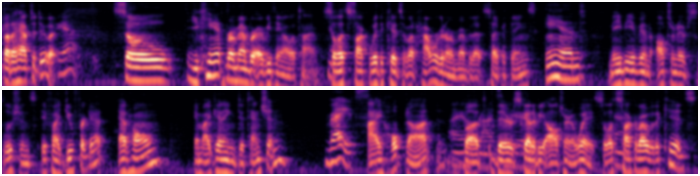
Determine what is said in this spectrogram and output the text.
but I have to do it. yeah. So you can't remember everything all the time. So let's talk with the kids about how we're going to remember that type of things, and maybe even alternative solutions. If I do forget at home, am I getting detention? Right. I hope not, I hope but not, there's got to be alternate ways. So let's Yeah. talk about it with the kids,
